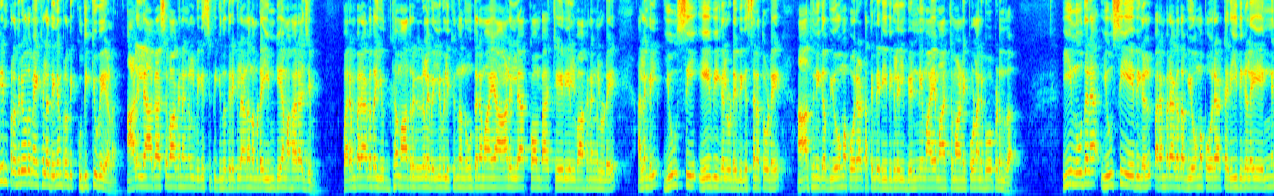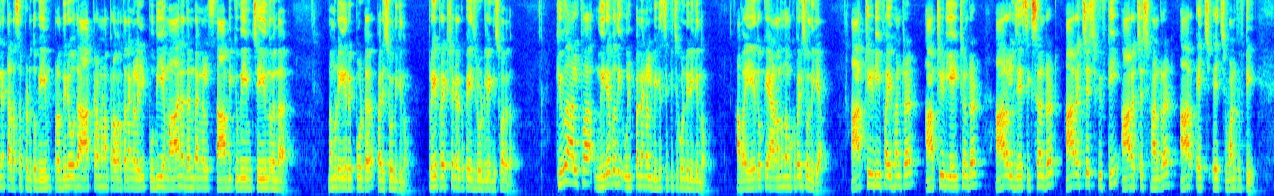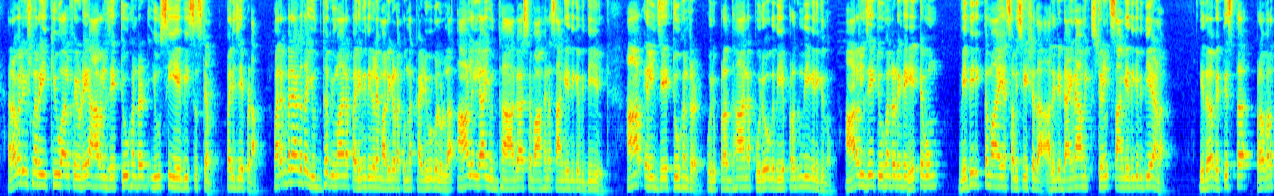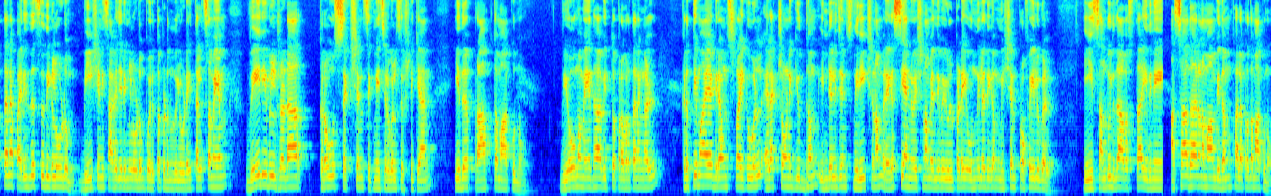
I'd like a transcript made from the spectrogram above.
Indian പ്രതിരോധ മേഖല ദിനം പ്രതി കുതിക്കുകയാണ്. ആളില്ല ആകാശവാഹനങ്ങൾ വികസിപ്പിക്കുന്ന തിരക്കിലാണ് നമ്മുടെ ഇന്ത്യ മഹാരാജ്യം. പരമ്പരാഗത യുദ്ധ മാതൃകകളെ വെല്ലുവിളിക്കുന്ന നൂതനമായ ആളില്ല കോമ്പാക്റ്റ് ഏരിയൽ വാഹനങ്ങളുടെ അല്ലെങ്കിൽ യു സി എ വികളുടെ വികസനത്തോടെ ആധുനിക വ്യോമ പോരാട്ടത്തിന്റെ രീതികളിൽ ഗണ്യമായ മാറ്റമാണ് ഇപ്പോൾ അനുഭവപ്പെടുന്നത്. ഈ നൂതന യു സി എ വികൾ പരമ്പരാഗത വ്യോമ പോരാട്ട രീതികളെ എങ്ങനെ തടസ്സപ്പെടുത്തുകയും പ്രതിരോധ ആക്രമണ പ്രവർത്തനങ്ങളിൽ പുതിയ മാനദണ്ഡങ്ങൾ സ്ഥാപിക്കുകയും ചെയ്യുന്നുവെന്ന് നമ്മുടെ ഈ റിപ്പോർട്ട് പരിശോധിക്കുന്നു. പ്രിയ പ്രേക്ഷകർക്ക് പേജ് റോഡിലേക്ക് സ്വാഗതം. ക്യു ആൽഫ നിരവധി ഉൽപ്പന്നങ്ങൾ വികസിപ്പിച്ചു കൊണ്ടിരിക്കുന്നു അവ ഏതൊക്കെയാണെന്ന് നമുക്ക് പരിശോധിക്കാം. R T D five hundred R T D eight hundred R L J six hundred R H H fifty R H H hundred R H H one fifty revolutionary Q ആൽഫയുടെ R L J two hundred U C A V system പരിചയപ്പെടാം. പരമ്പരാഗത യുദ്ധവിമാന പരിമിതികളെ മറികടക്കുന്ന കഴിവുകളുള്ള ആളില്ലാ യുദ്ധ ആകാശ വാഹന സാങ്കേതിക വിദ്യയിൽ R L J two hundred ഒരു പ്രധാന പുരോഗതിയെ പ്രതിനിധീകരിക്കുന്നു. ആർ എൽ ജെ ടു ഹൺഡ്രഡിന്റെ ഏറ്റവും വ്യതിരിക്തമായ സവിശേഷത അതിന്റെ ഡൈനാമിക് സ്റ്റെൽത്ത് സാങ്കേതിക വിദ്യയാണ്. ഇത് വ്യത്യസ്ത പ്രവർത്തന പരിതസ്ഥിതികളോടും ഭീഷണി സാഹചര്യങ്ങളോടും പൊരുത്തപ്പെടുന്നതിലൂടെ തത്സമയം വേരിയബിൾ റഡാർ ക്രോസ് സെക്ഷൻ സിഗ്നേച്ചറുകൾ സൃഷ്ടിക്കാൻ ഇത് പ്രാപ്തമാക്കുന്നു. വ്യോമ മേധാവിത്വ പ്രവർത്തനങ്ങൾ കൃത്യമായ ഗ്രൗണ്ട് സ്ട്രൈക്കുകൾ ഇലക്ട്രോണിക് യുദ്ധം ഇന്റലിജൻസ് നിരീക്ഷണം രഹസ്യാന്വേഷണം എന്നിവയുൾപ്പെടെ ഒന്നിലധികം മിഷൻ പ്രൊഫൈലുകൾ ഈ സന്തുലിതാവസ്ഥ ഇതിനെ അസാധാരണമാം വിധം ഫലപ്രദമാക്കുന്നു.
